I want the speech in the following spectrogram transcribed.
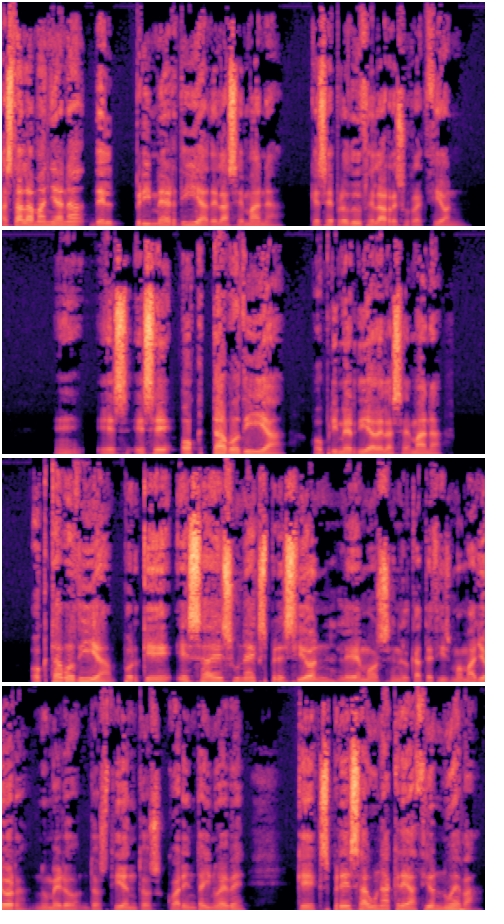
hasta la mañana del primer día de la semana que se produce la resurrección. ¿Eh? Es ese octavo día o primer día de la semana. Octavo día, porque esa es una expresión, leemos en el Catecismo Mayor número 249, que expresa una creación nueva.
